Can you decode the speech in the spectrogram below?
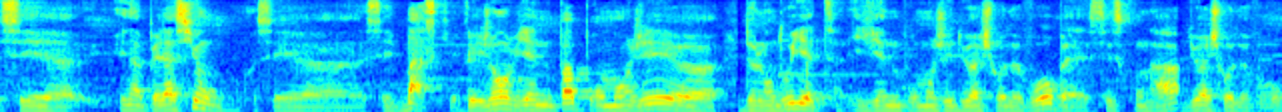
c'est euh, une appellation, euh, c'est basque. Les gens viennent pas pour manger euh, de l'andouillette, ils viennent pour manger du hachois de veau, ben, c'est ce qu'on a, du hachois de veau.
